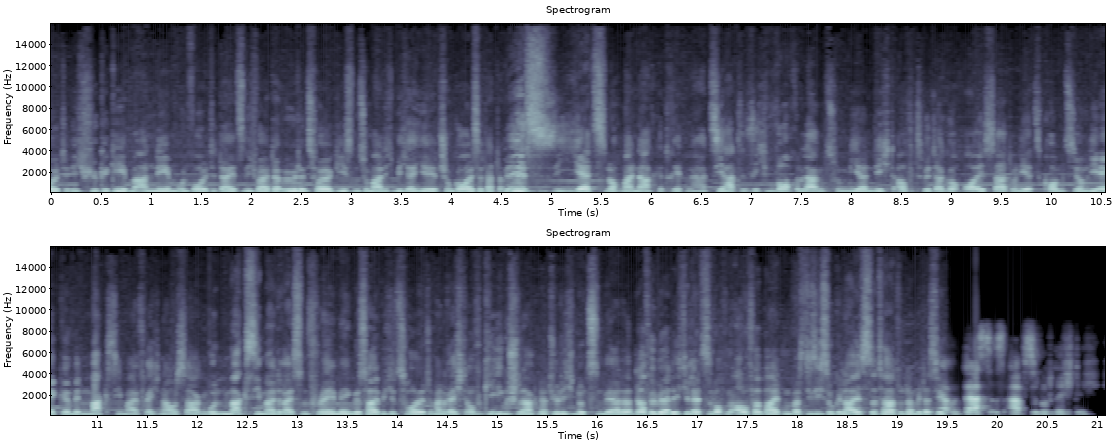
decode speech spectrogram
Wollte ich für gegeben annehmen und wollte da jetzt nicht weiter Öl ins Feuer gießen, zumal ich mich ja hier jetzt schon geäußert hatte. Bis sie jetzt nochmal nachgetreten hat. Sie hatte sich wochenlang zu mir nicht auf Twitter geäußert und jetzt kommt sie um die Ecke mit maximal frechen Aussagen und maximal dreisten Framing, weshalb ich jetzt heute mein Recht auf Gegenschlag natürlich nutzen werde. Dafür werde ich die letzten Wochen aufarbeiten, was die sich so geleistet hat und damit das hier Ja, und das ist absolut richtig.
